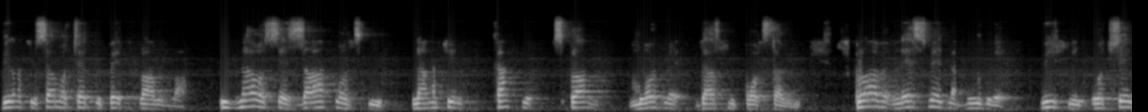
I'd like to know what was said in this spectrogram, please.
bila su samo 4-5 splavova. I znao se zakonski način kako splav može da se postavi. Splav ne sme da bude višnji od 6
